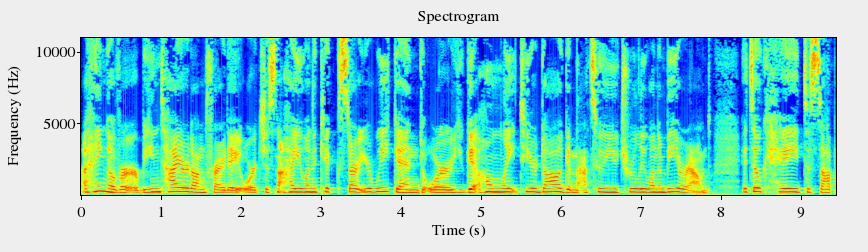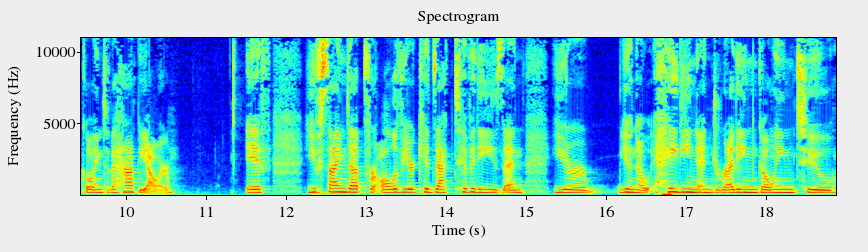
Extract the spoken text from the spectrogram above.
a hangover or being tired on Friday, or it's just not how you want to kickstart your weekend, or you get home late to your dog and that's who you truly want to be around. It's okay to stop going to the happy hour. If you've signed up for all of your kids' activities and you're, you know, hating and dreading going to,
